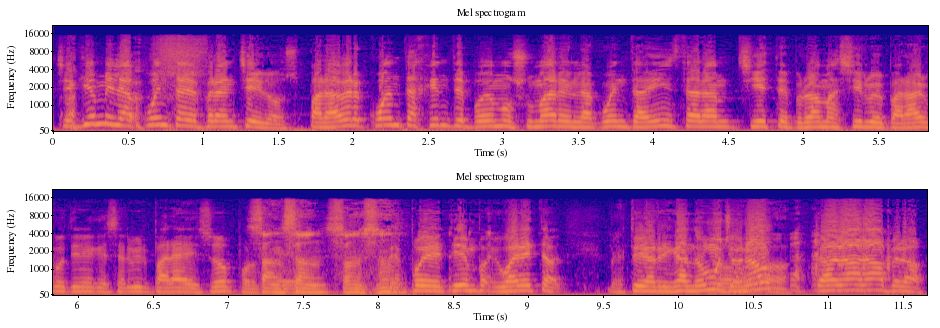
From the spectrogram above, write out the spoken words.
chequeame la cuenta de Francheros para ver cuánta gente podemos sumar en la cuenta de Instagram. Si este programa sirve para algo, tiene que servir para eso. Porque San, san, san, san. después de tiempo, igual esto me estoy arriesgando mucho, ¿no? No. No, no, no, pero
